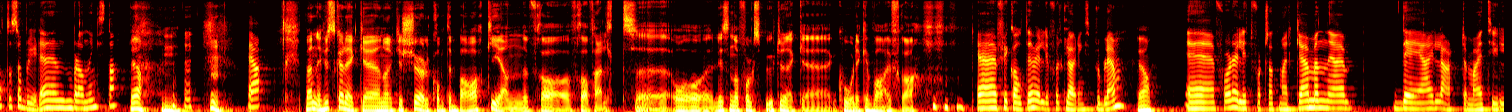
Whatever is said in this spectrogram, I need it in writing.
alt, og så blir det en blandings, da. Ja. Ja. Men husker dere når dere sjøl kom tilbake igjen fra, fra felt, eh, og, liksom når folk spurte dere hvor dere var ifra? Jeg fikk alltid veldig forklaringsproblem. Ja. Jeg får det litt fortsatt, merker jeg. Men jeg, det jeg lærte meg til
